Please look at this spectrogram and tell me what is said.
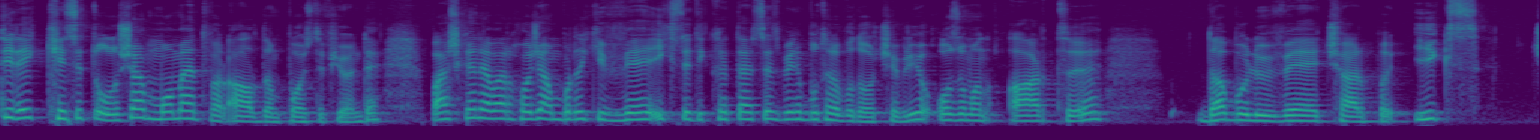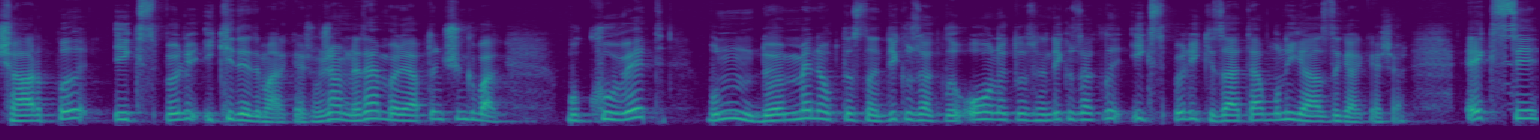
direkt kesitle oluşan moment var aldığım pozitif yönde. Başka ne var? Hocam buradaki Vx'e dikkat ederseniz beni bu tarafa doğru çeviriyor. O zaman artı W çarpı X çarpı X bölü 2 dedim arkadaşlar. Hocam neden böyle yaptın? Çünkü bak bu kuvvet bunun dönme noktasına dik uzaklığı O noktasına dik uzaklığı x bölü 2 zaten bunu yazdık arkadaşlar. Eksi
